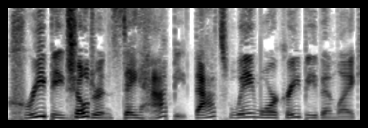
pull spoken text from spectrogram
creepy children stay happy that's way more creepy than like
